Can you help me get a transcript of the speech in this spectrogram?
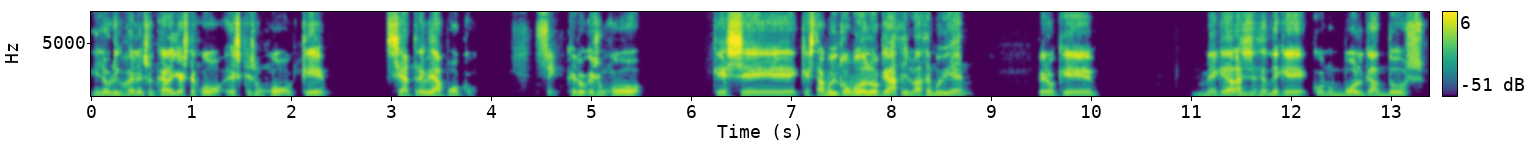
Y lo único que le he hecho en cara yo a este juego es que es un juego que se atreve a poco. Sí, Creo que es un juego que, se, que está muy cómodo en lo que hace y lo hace muy bien, pero que me queda la sensación de que con un Volcan 2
